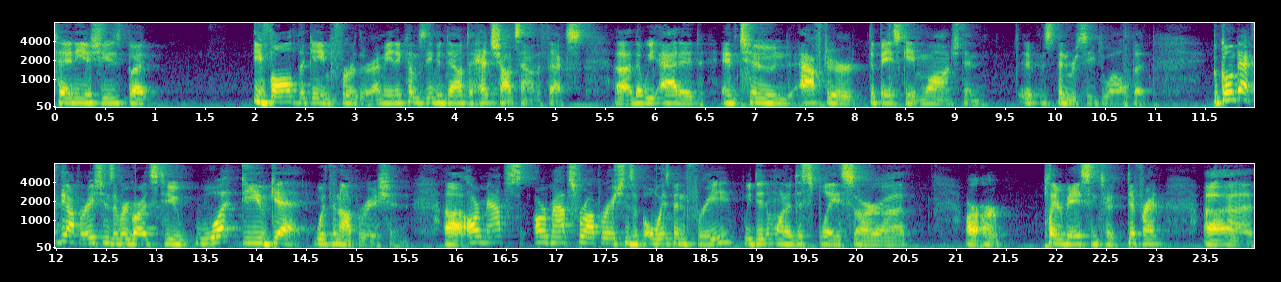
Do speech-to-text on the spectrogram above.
to any issues but evolve the game further. I mean it comes even down to headshot sound effects uh, that we added and tuned after the base game launched, and it's been received well. But but going back to the operations in regards to what do you get with an operation? Uh, our maps, our maps for operations have always been free. We didn't want to displace our uh, our, our, player base into different uh,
